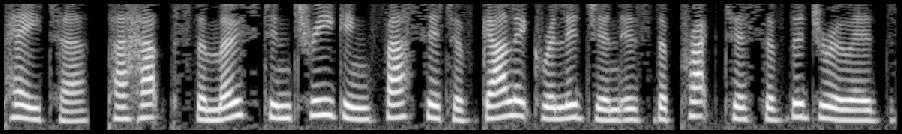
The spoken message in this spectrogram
Pater. Perhaps the most intriguing facet of Gallic religion is the practice of the Druids.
